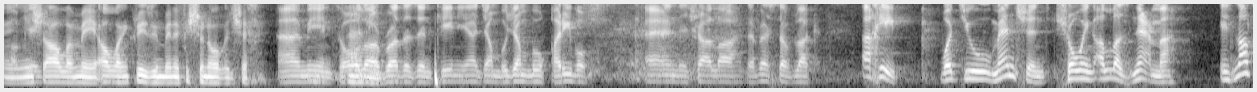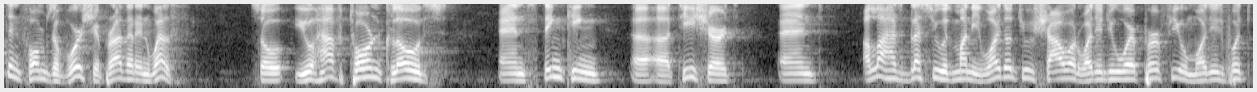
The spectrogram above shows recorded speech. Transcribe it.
And Okay. inshallah, may Allah increase in beneficial knowledge, Sheikh. Ameen. To all our brothers in Kenya, Jambo Jambo, Karibu. And inshallah, the best of luck. Akhi, what you mentioned, showing Allah's ni'mah, is not in forms of worship, rather in wealth. So you have torn clothes and stinking uh, uh, t-shirt, and Allah has blessed you with money. Why don't you shower? Why don't you wear perfume? Why do you put?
